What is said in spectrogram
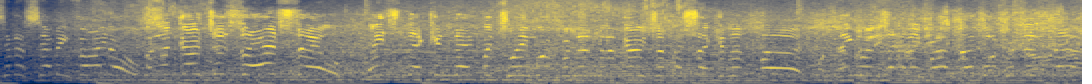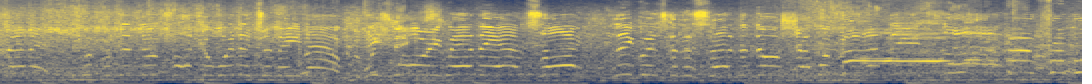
The the. Move from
